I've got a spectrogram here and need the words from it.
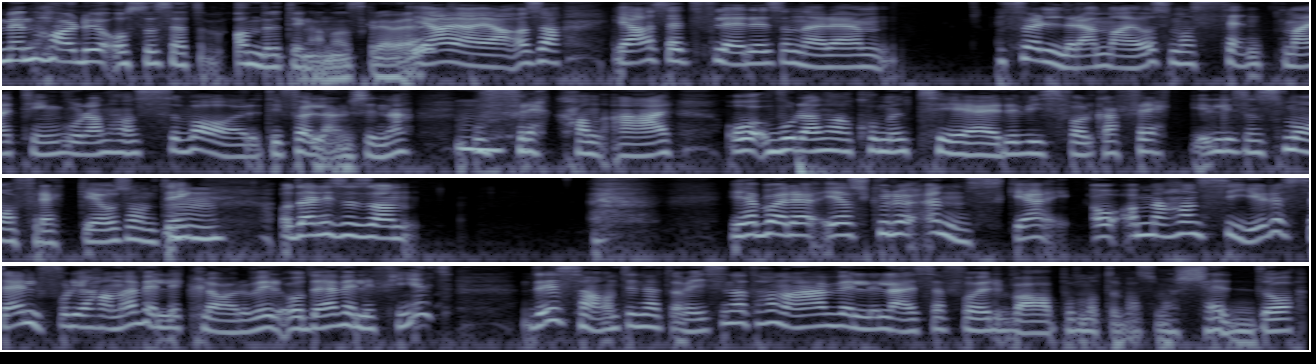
Men har du også sett andre ting han har skrevet? Ja, ja, ja. Altså, jeg har sett flere sånne der, følgere av meg også, som har sendt meg ting hvordan han svarer til følgerne sine. Hvor frekk han er, og hvordan han kommenterer hvis folk er frekke, liksom småfrekke og sånne ting. Og det er liksom sånn jeg bare, jeg skulle ønske og, Men han sier det selv, fordi han er veldig klar over, og det er veldig fint. Det sa han til Nettavisen, at han er veldig lei seg for hva, måte, hva som har skjedd, og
